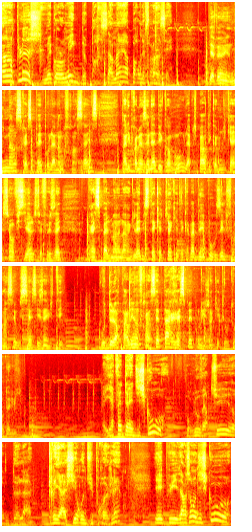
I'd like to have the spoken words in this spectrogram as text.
En plus, McCormick, de par sa mère, parlait français. Il avait un immense respect pour la langue française. Dans les premières années à Bécomo, la plupart des communications officielles se faisaient principalement en anglais, mais c'était quelqu'un qui était capable d'imposer le français aussi à ses invités, ou de leur parler en français par respect pour les gens qui étaient autour de lui. Il a fait un discours pour l'ouverture de la création du projet, et puis dans son discours,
